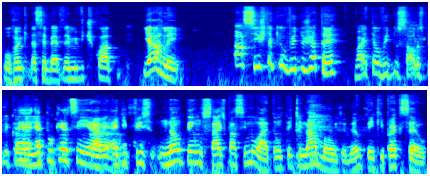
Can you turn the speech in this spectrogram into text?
o ranking da CBF 2024. Yarley, assista aqui o vídeo do GT. Vai ter o vídeo do Saulo explicando aí. É, é porque assim, é, Ah. é difícil, não tem um site para simular, então tem que ir na mão, entendeu? Tem que ir para Excel.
